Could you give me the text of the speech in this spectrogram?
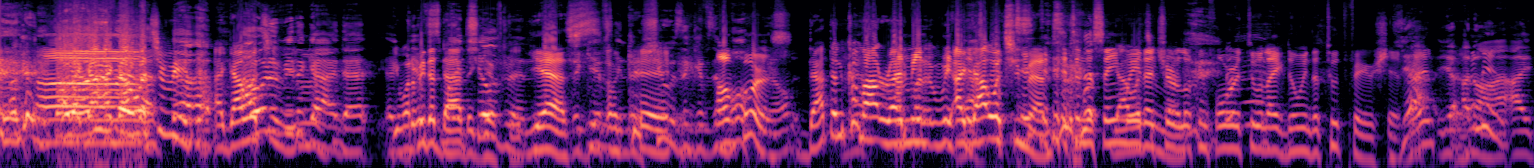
Okay. Oh, I, got, I got what you mean. Uh, I got I what wanna you be the guy that uh, You wanna be the gives my dad that children gifted. Yes. the gifts in their okay. shoes and gives them Of hope, course. You know? That didn't come Yeah. out right, I mean, but we, I yeah. got what you It- meant. it's, it's in the same way what that you you're looking forward to like doing the tooth fairy shit, Yeah, right? yeah. I no, mean- I, I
